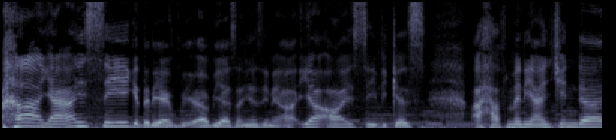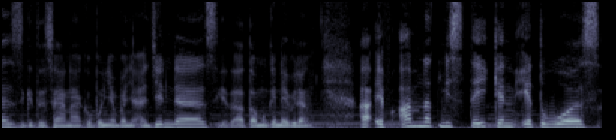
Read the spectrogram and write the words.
Ah ya I see gitu dia biasanya sini ah, ya I see because I have many agendas gitu karena aku punya banyak agendas gitu atau mungkin dia bilang uh, if I'm not mistaken it was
